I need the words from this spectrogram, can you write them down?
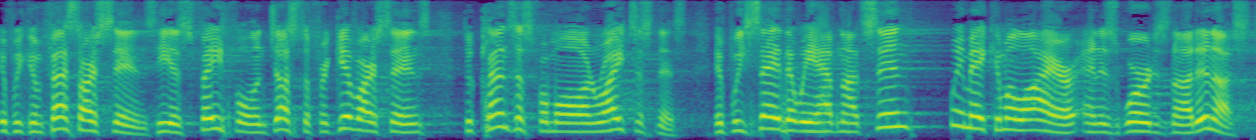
if we confess our sins, he is faithful and just to forgive our sins, to cleanse us from all unrighteousness. If we say that we have not sinned, we make him a liar and his word is not in us.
